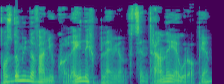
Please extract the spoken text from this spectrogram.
Po zdominowaniu kolejnych plemion w centralnej Europie,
